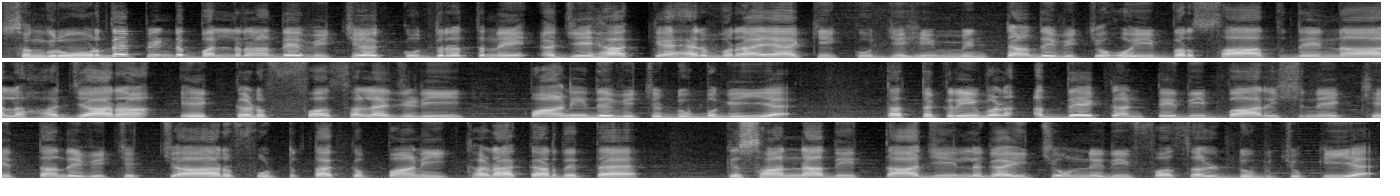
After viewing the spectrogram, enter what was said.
ਸੰਗਰੂਰ ਦੇ ਪਿੰਡ ਬੱਲਰਾਂ ਦੇ ਵਿੱਚ ਕੁਦਰਤ ਨੇ ਅਜਿਹਾ ਕਹਿਰ ਵਰਾਇਆ ਕਿ ਕੁਝ ਹੀ ਮਿੰਟਾਂ ਦੇ ਵਿੱਚ ਹੋਈ ਬਰਸਾਤ ਦੇ ਨਾਲ ਹਜ਼ਾਰਾਂ ਏਕੜ ਫਸਲ ਹੈ ਜਿਹੜੀ ਪਾਣੀ ਦੇ ਵਿੱਚ ਡੁੱਬ ਗਈ ਹੈ। ਤਾਂ ਤਕਰੀਬਨ ਅੱਧੇ ਘੰਟੇ ਦੀ ਬਾਰਿਸ਼ ਨੇ ਖੇਤਾਂ ਦੇ ਵਿੱਚ 4 ਫੁੱਟ ਤੱਕ ਪਾਣੀ ਖੜਾ ਕਰ ਦਿੱਤਾ ਹੈ। ਕਿਸਾਨਾਂ ਦੀ ਤਾਜੀ ਲਗਾਈ ਝੋਨੇ ਦੀ ਫਸਲ ਡੁੱਬ ਚੁੱਕੀ ਹੈ।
